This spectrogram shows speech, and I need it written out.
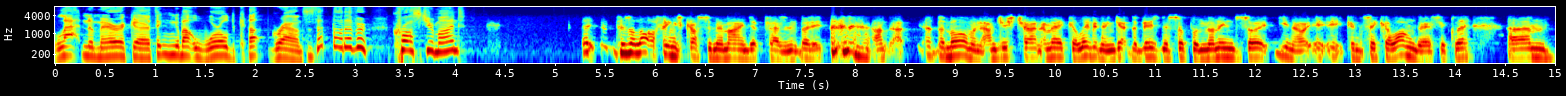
Latin America or thinking about World Cup grounds? Has that thought ever crossed your mind? Uh, there's a lot of things crossing my mind at present, but it, at the moment, I'm just trying to make a living and get the business up and running so it, you know it, it can tick along basically. Um,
